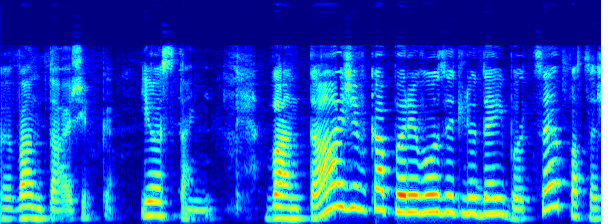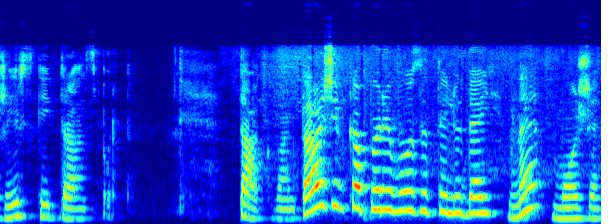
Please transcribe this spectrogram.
е, вантажівки. І останнє. Вантажівка перевозить людей, бо це пасажирський транспорт. Так, вантажівка перевозити людей не може,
